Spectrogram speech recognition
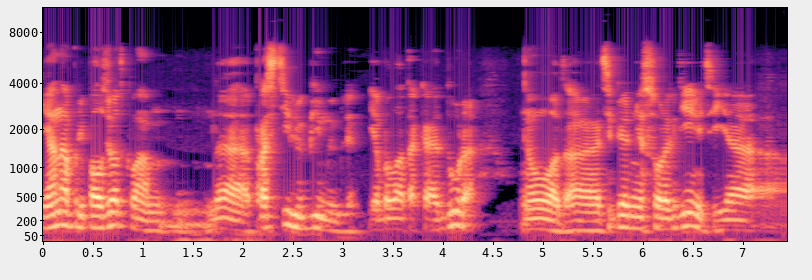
И она приползет к вам, да, прости, любимый, блин, я была такая дура, вот, а теперь мне 49, и я,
